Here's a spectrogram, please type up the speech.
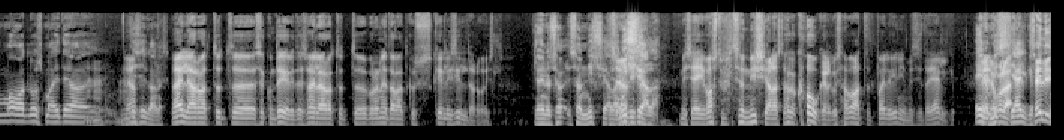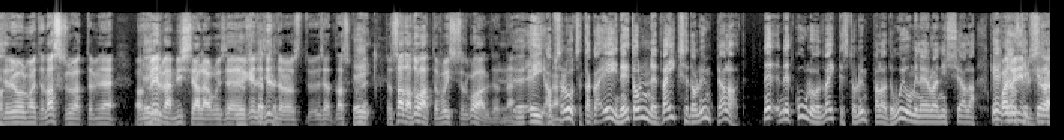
maadlus, ma ei tea mm, -hmm. mis iganes. välja arvatud, sekundeerides välja arvatud võib-olla need alad, kus Kelly Sildaru võistleb. ei no see, see on nišiala, nišiala. mis ei, vastupidi, see on nišialast väga kaugel, kui sa vaatad, palju inimesi seda jälgib. ei no mis jälgib sellisel juhul ma ütlen, laskesuusatamine on ei. veel vähem nišiala kui see Kelly Sildarust sealt laskumine. sada tuhat on võistlusel kohal, tead, näe. ei, absoluutselt, aga ei, need on need väiksed olümpiaalad Need, need kuuluvad väikeste olümpialade, ujumine ei ole nišiala, kergejõustik ei ole,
